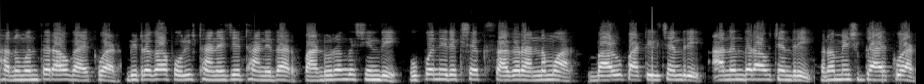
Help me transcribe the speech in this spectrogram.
हनुमंतराव गायकवाड बिटरगाव पोलीस ठाण्याचे ठाणेदार पांडुरंग शिंदे उपनिरीक्षक सागर अन्नमवार बाळू पाटील चंद्रे आनंदराव चंद्रे रमेश गायकवाड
